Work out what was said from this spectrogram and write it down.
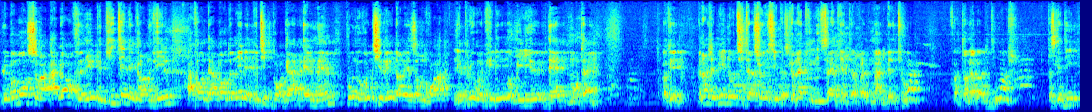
Le moment sera alors venu de quitter les grandes villes avant d'abandonner les petites bourgades elles-mêmes pour nous retirer dans les endroits les plus reculés au milieu des montagnes. Ok, maintenant j'ai mis une autre citation ici parce qu'il y en a qui lisent et qui interprètent mal. tu vois, il faut attendre la loi du dimanche. Parce qu'il dit,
